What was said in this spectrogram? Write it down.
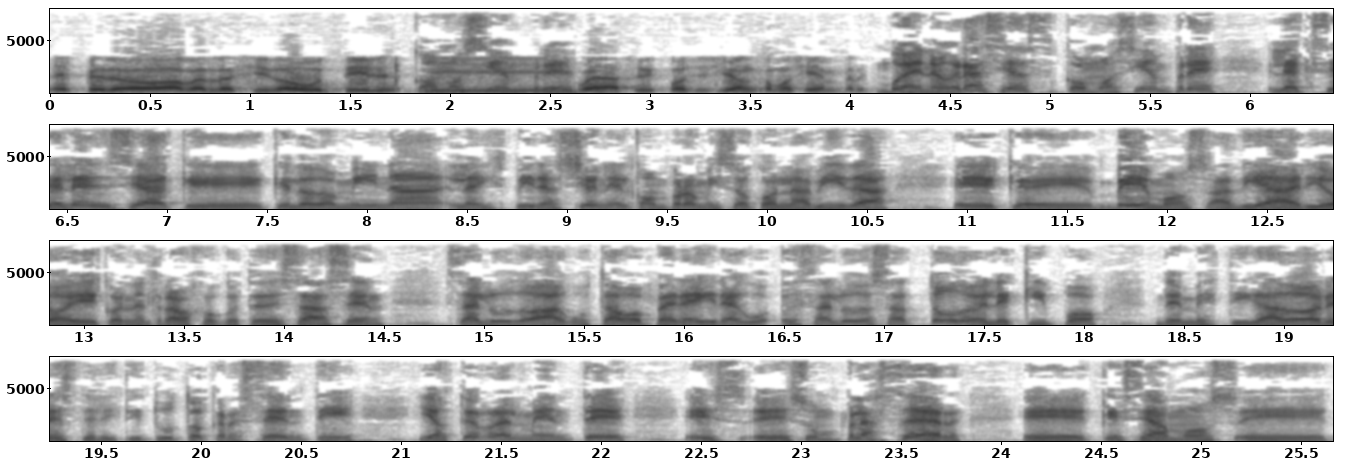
Espero haberle sido útil. Como siempre. Bueno, a su disposición, como siempre. Bueno, gracias, como siempre, la excelencia que, que lo domina, la inspiración y el compromiso con la vida eh, que vemos a diario eh, con el trabajo que ustedes hacen. Saludo a Gustavo Pereira, eh, saludos a todo el equipo de investigadores del Instituto Crescenti y a usted realmente es, es un placer eh, que seamos, eh,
